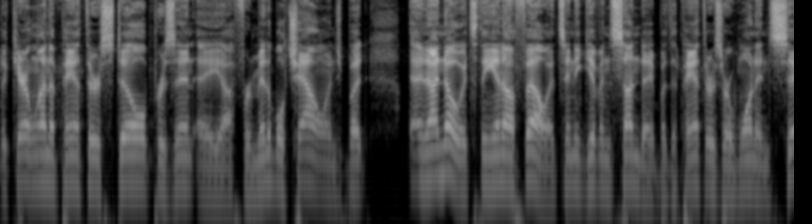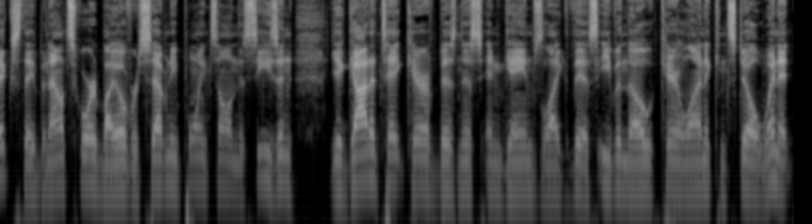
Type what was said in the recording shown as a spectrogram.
the Carolina Panthers still present a uh, formidable challenge, but and I know it's the NFL, it's any given Sunday, but the Panthers are 1 in 6. They've been outscored by over 70 points on the season. You got to take care of business in games like this even though Carolina can still win it.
